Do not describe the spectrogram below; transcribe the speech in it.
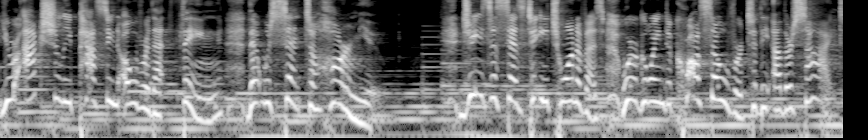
you're actually passing over that thing that was sent to harm you. Jesus says to each one of us, we're going to cross over to the other side.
